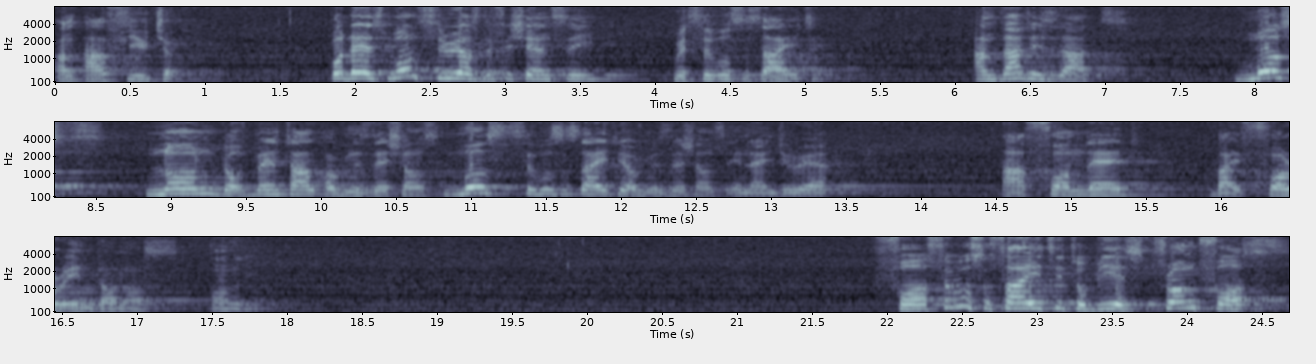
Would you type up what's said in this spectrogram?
and our future. But there is one serious deficiency with civil society, and that is that most non governmental organizations, most civil society organizations in Nigeria are funded by foreign donors only. For civil society to be a strong force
